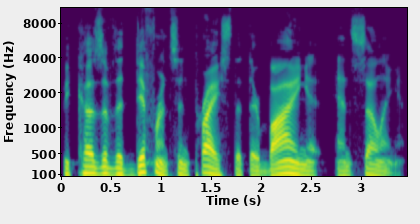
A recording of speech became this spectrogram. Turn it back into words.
because of the difference in price that they're buying it and selling it.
